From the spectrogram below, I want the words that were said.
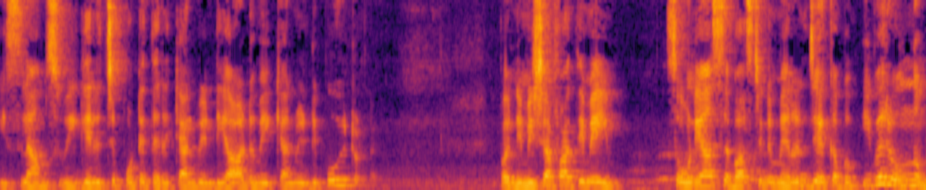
ഇസ്ലാം സ്വീകരിച്ച് പൊട്ടിത്തെറിക്കാൻ വേണ്ടി ആടുമേക്കാൻ വേണ്ടി പോയിട്ടുണ്ട്. ഇപ്പൊ നിമിഷ ഫാത്തിമയും സോണിയ സെബാസ്റ്റിനും മെറിൻ ജേക്കബും ഇവരൊന്നും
